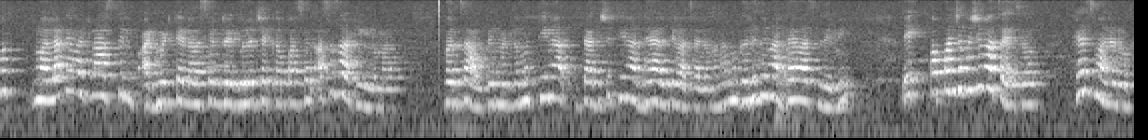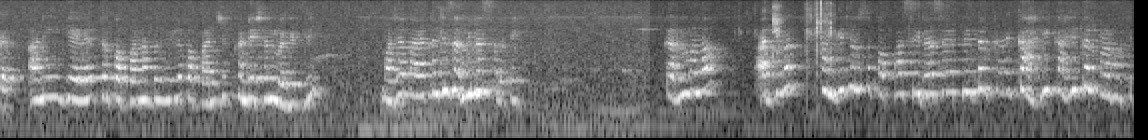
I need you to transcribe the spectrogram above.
मग मला काय वाटलं असतील ॲडमिट केलं असेल रेग्युलर चेकअप असेल असंच वाटलेलं मला. बरं चालते म्हटलं. मग तीन त्या दिवशी तीन अध्याय आले ते वाचायला मला मग घरी दोन अध्याय वाचले मी. एक पप्पांच्या कशी वाचायचं. हेच माझ्या डोक्यात. आणि गेले तर पप्पांना बघितलं पप्पांची कंडिशन बघितली. माझ्या पायाखाली जमीनच होती कारण मला अजिबात सांगितलं होतं पप्पा सिरियस आहेत नाही तर काय काही काही कल्पना नव्हती.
